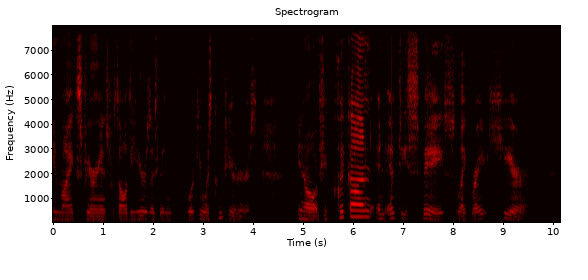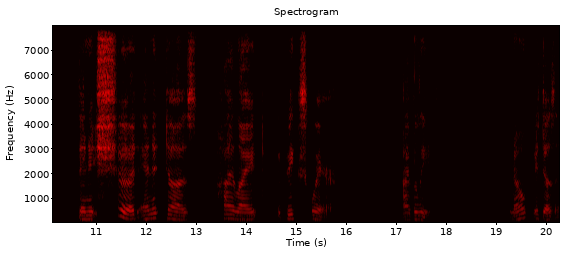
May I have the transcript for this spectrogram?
in my experience with all the years I've been working with computers, you know, if you click on an empty space, like right here, then it should, and it does, highlight the big square. I believe. No, it doesn't.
